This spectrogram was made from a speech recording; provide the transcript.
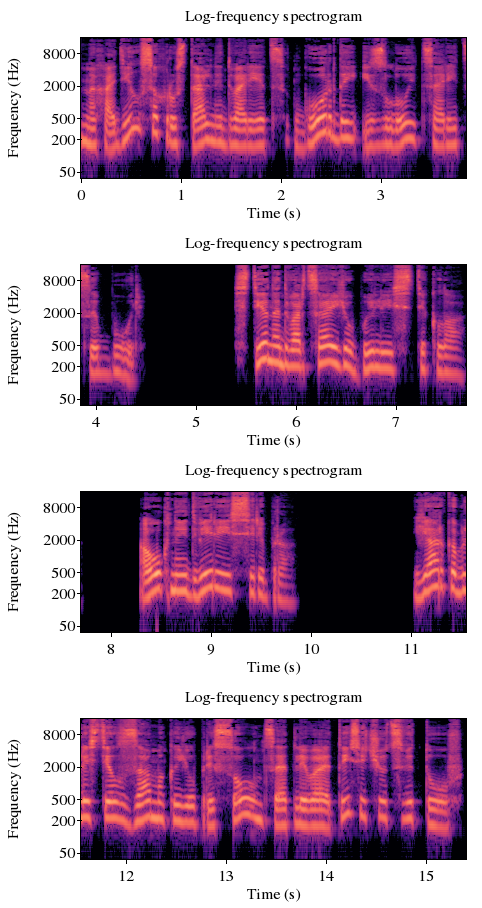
находился хрустальный дворец гордой и злой царицы Бурь. Стены дворца ее были из стекла, а окна и двери из серебра. Ярко блестел замок ее при солнце, отливая тысячу цветов.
